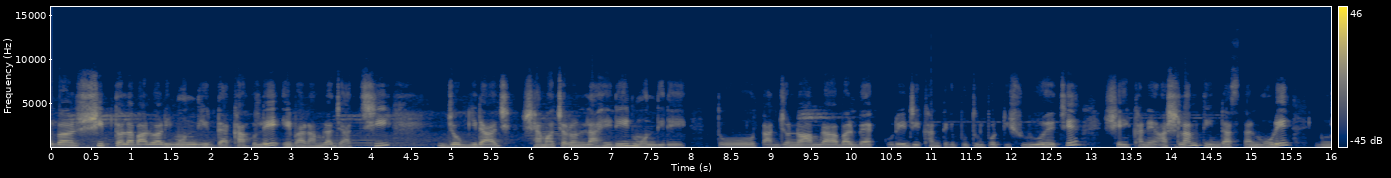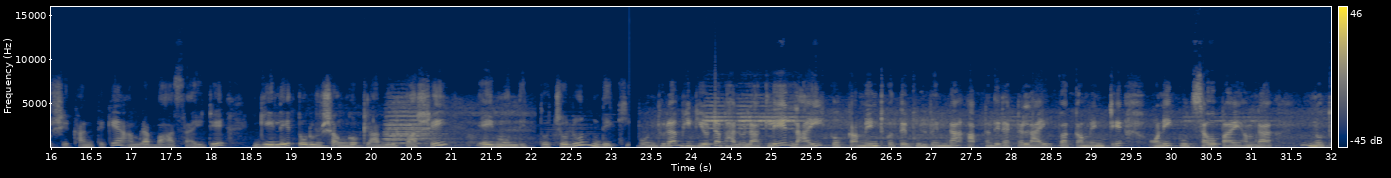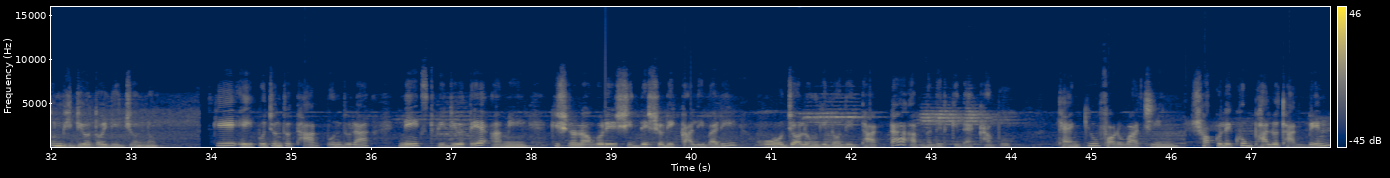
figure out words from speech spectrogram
এবার শিবতলা বারোয়ারি মন্দির দেখা হলে এবার আমরা যাচ্ছি যোগীরাজ শ্যামাচরণ লাহিড়ীর মন্দিরে। তো তার জন্য আমরা আবার ব্যাক করে যেখান থেকে পুতুলপট্টি শুরু হয়েছে, সেইখানে আসলাম তিন রাস্তার মোড়ে এবং সেখান থেকে আমরা বা সাইডে গেলে তরুণ সংঘ ক্লাবের পাশেই এই মন্দির। তো চলুন দেখি। বন্ধুরা, ভিডিওটা ভালো লাগলে লাইক ও কমেন্ট করতে ভুলবেন না। আপনাদের একটা লাইক বা কমেন্টে অনেক উৎসাহ পাই আমরা নতুন ভিডিও তৈরির জন্য। আজকে এই পর্যন্ত থাক বন্ধুরা। নেক্সট ভিডিওতে আমি কৃষ্ণনগরের সিদ্ধেশ্বরী কালীবাড়ি ও জলঙ্গি নদীর ধারটা আপনাদেরকে দেখাবো। থ্যাংক ইউ ফর ওয়াচিং সকলে খুব ভালো থাকবেন।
